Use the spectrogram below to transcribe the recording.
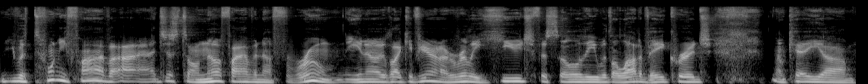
with 25, I, I, just don't know if I have enough room. You know, like if you're in a really huge facility with a lot of acreage, okay, um,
